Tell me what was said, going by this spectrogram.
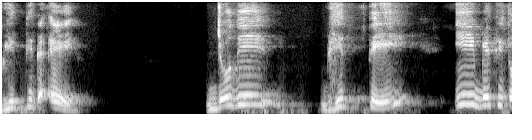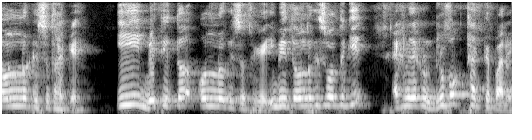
ভিত্তিটা এ। যদি ভিত্তি ই ব্যতীত অন্য কিছু থাকে, ই ব্যতীত অন্য কিছু থাকে, ই ব্যতীত অন্য কিছু বলতে কি? এখানে যখন ধ্রুবক থাকতে পারে,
